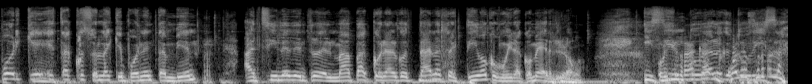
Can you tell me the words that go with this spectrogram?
porque estas cosas son las que ponen también a Chile dentro del mapa con algo tan atractivo como ir a comerlo. Y Oye, sin Raca, duda lo que ¿cuáles tú dices,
